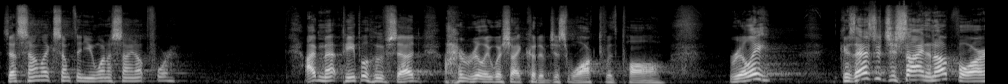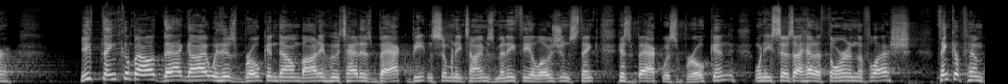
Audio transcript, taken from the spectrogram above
Does that sound like something you want to sign up for? I've met people who've said, I really wish I could have just walked with Paul. Really? Because that's what you're signing up for. You think about that guy with his broken down body who's had his back beaten so many times, many theologians think his back was broken when he says, I had a thorn in the flesh. Think of him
